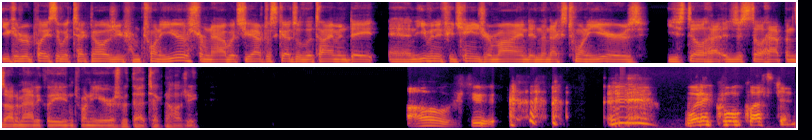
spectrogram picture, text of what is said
you could replace it with technology from 20 years from now, but you have to schedule the time and date. And even if you change your mind in the next 20 years, you still ha- it just still happens automatically in 20 years with that technology. Oh shoot. what a cool question.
